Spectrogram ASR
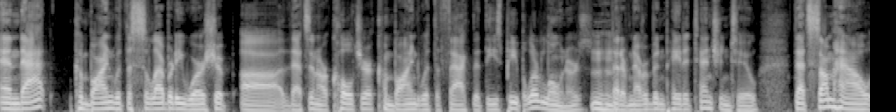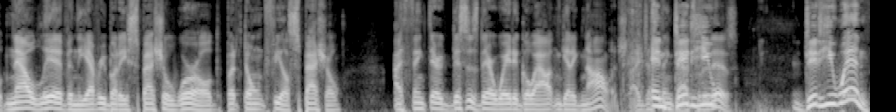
And that combined with the celebrity worship uh, that's in our culture, combined with the fact that these people are loners that have never been paid attention to, that somehow now live in the everybody special world but don't feel special. I think they're this is their way to go out and get acknowledged. I just And think did that's he what it is. did he win?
